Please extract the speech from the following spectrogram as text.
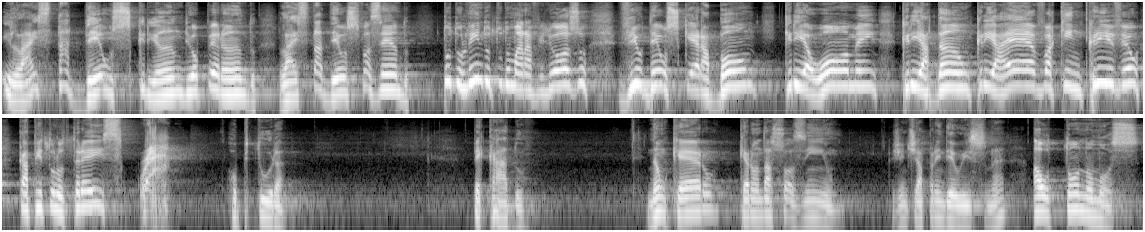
E lá está Deus criando e operando. Lá está Deus fazendo. Tudo lindo, tudo maravilhoso. Viu Deus que era bom, cria o homem, cria Adão, cria Eva, que incrível. Capítulo 3, ruptura. Pecado. Não quero, quero andar sozinho a gente já aprendeu isso, né? Autônomos,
